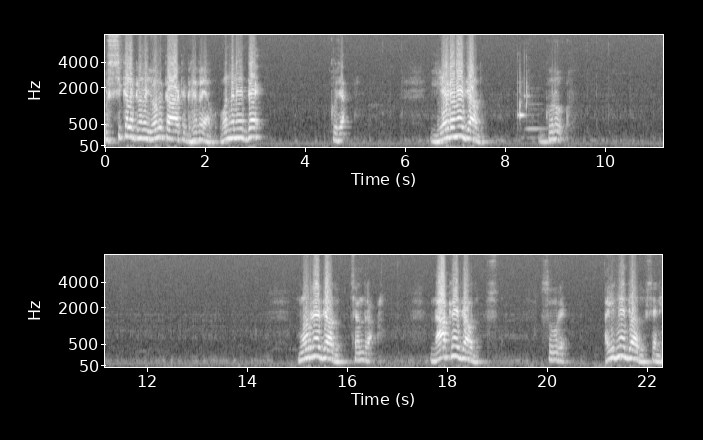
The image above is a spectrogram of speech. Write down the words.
ವೃಶ್ಚಿಕ ಲಗ್ನದ ಯೋಗಕಾರಕ ಗ್ರಹಗಳು ಯಾವುವು? ಒಂದನೇದ್ದೇ ಕುಜ. ಎರಡನೇದು ಯಾವುದು ಗುರು. ಮೂರನೇದು ಯಾವುದು? ಚಂದ್ರ. ನಾಲ್ಕನೇದು ಯಾವುದು? ಸೂರ್ಯ. ಐದನೇದು ಯಾವುದು? ಶನಿ.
